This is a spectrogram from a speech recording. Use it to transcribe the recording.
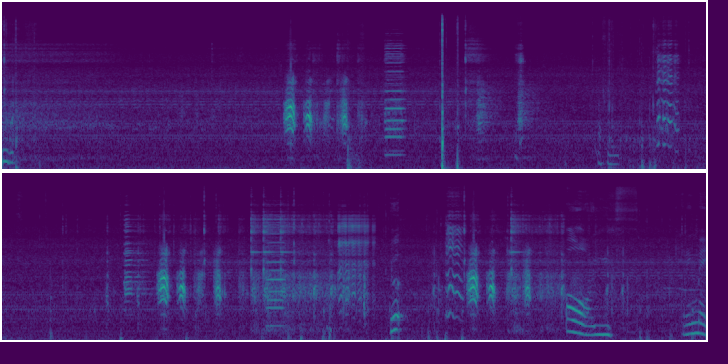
I command you to... I failed. Huh. Oh, are you kidding me?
